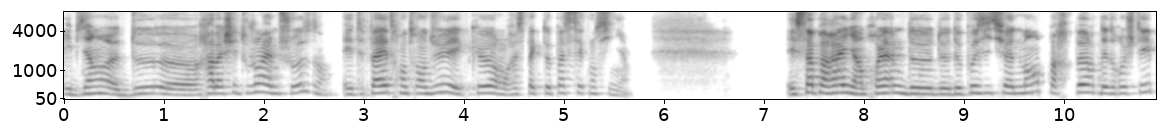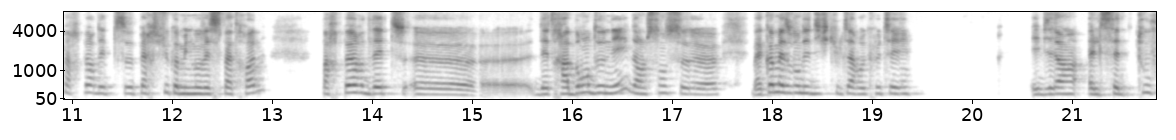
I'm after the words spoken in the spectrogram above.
eh bien, euh, de euh, rabâcher toujours la même chose et de ne pas être entendu et qu'on ne respecte pas ses consignes. Et ça, pareil, il y a un problème de, positionnement par peur d'être rejeté, par peur d'être perçu comme une mauvaise patronne, par peur d'être euh, abandonnée, dans le sens, bah, comme elles ont des difficultés à recruter, eh bien, elles cèdent tout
